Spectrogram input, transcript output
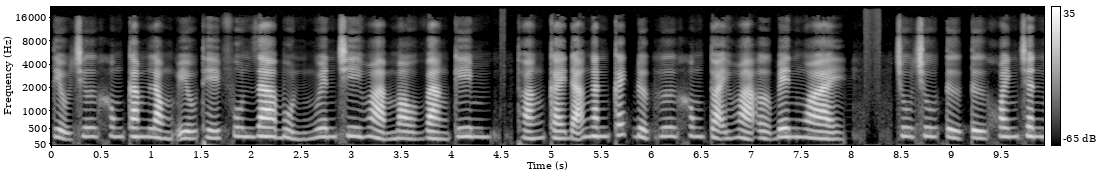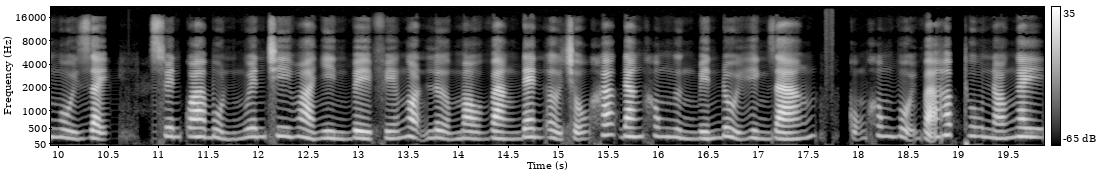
Tiểu chư không cam lòng yếu thế phun ra bổn nguyên chi hỏa màu vàng kim, thoáng cái đã ngăn cách được hư không toại hỏa ở bên ngoài. Chu Chu từ từ khoanh chân ngồi dậy, xuyên qua bổn nguyên chi hỏa nhìn về phía ngọn lửa màu vàng đen ở chỗ khác đang không ngừng biến đổi hình dáng, cũng không vội vã hấp thu nó ngay.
